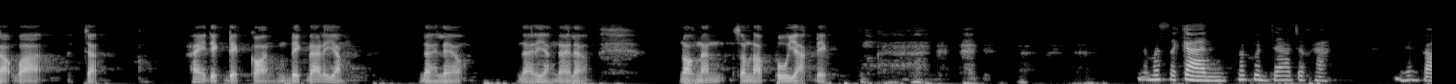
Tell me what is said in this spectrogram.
กะว่าจะให้เด็กๆก่อนเด็กได้หรือยังได้แล้ว ได้หรือยังได้แล้ว นอกนั้นสำหรับผู้อยากเด็กนมัสการพระคุณเจ้าเจ้าค่ะฉันขอ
